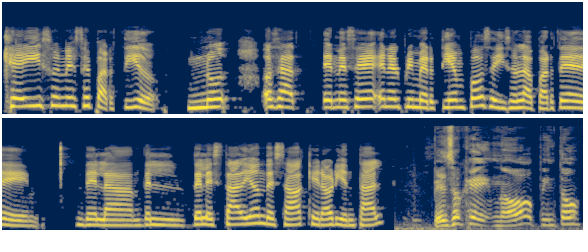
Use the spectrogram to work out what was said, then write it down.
¿Qué hizo en ese partido? No, o sea, en ese, en el primer tiempo se hizo en la parte de, de la, del, del estadio donde estaba, que era oriental. Pienso que no, Pinto,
